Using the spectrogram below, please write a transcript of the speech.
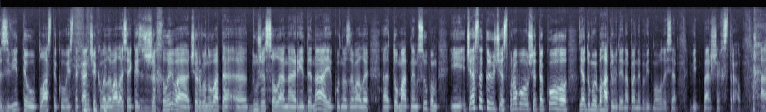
звідти у пластиковий стаканчик виливалася якась жахлива червонувата, е, дуже солена рідина, яку називали е, томатним супом. І чесно кажучи, спробувавши такого, я думаю, багато людей напевне би відмовилися від перших страв. А,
